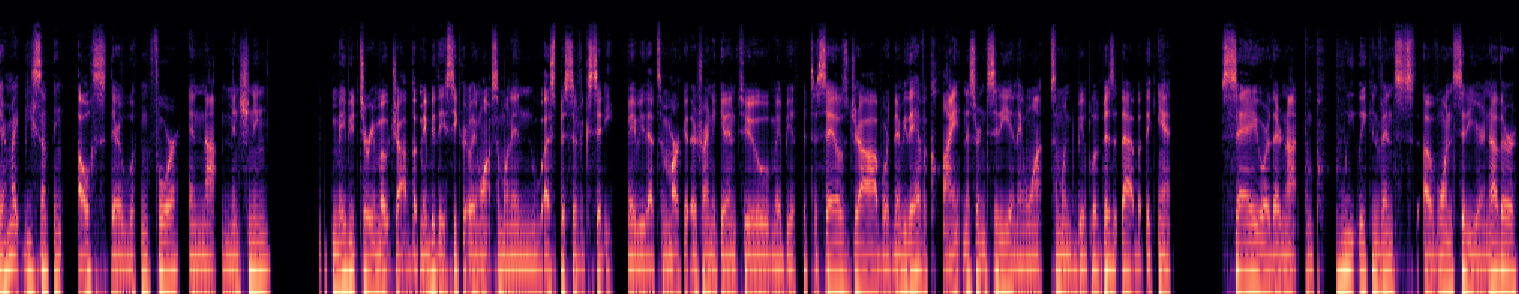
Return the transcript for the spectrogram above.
there might be something else they're looking for and not mentioning. Maybe it's a remote job, but maybe they secretly want someone in a specific city. Maybe that's a market they're trying to get into. Maybe if it's a sales job, or maybe they have a client in a certain city and they want someone to be able to visit that, but they can't say, or they're not completely convinced of one city or another.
